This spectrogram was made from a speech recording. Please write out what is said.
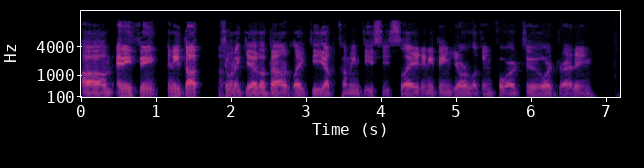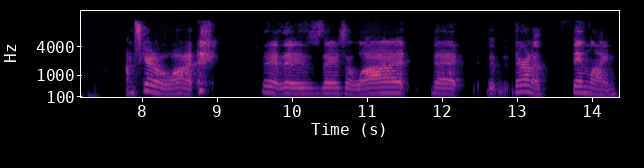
Um, anything, any thoughts you want to give about like the upcoming DC slate? Anything you're looking forward to or dreading? I'm scared of a lot. There, there's there's a lot that they're on a thin line,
